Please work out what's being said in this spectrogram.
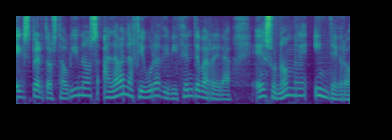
expertos taurinos alaban la figura de Vicente Barrera. Es un hombre íntegro.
